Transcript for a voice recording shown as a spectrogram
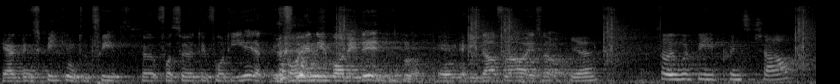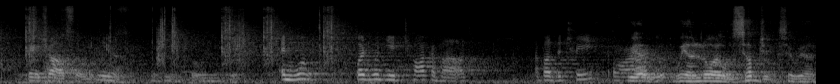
He had been speaking to trees th- for 30, 40 years before anybody did. And he does now as well. Yeah. So it would be Prince Charles. Prince Charles for me, yes. And what, what would you talk about? About the trees or? We are, we are loyal subjects, so we, are,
